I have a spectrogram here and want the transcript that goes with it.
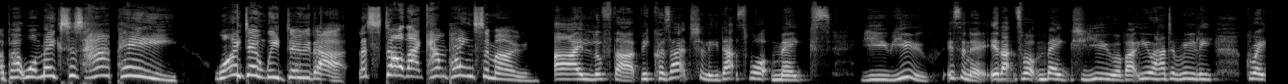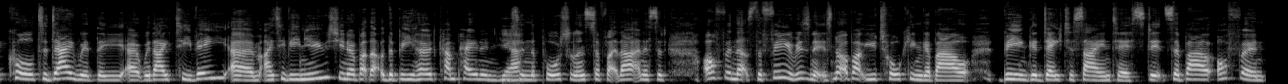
about what makes us happy. Why don't we do that? Let's start that campaign, Simone. I love that because actually that's what makes you you isn't it? That's what makes you about you. I had a really great call today with the uh, with itv um itv news you know about that the be heard campaign and Yeah. using the portal and stuff like that. And i said often that's the fear isn't it? It's not about you talking about being a data scientist. It's about often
